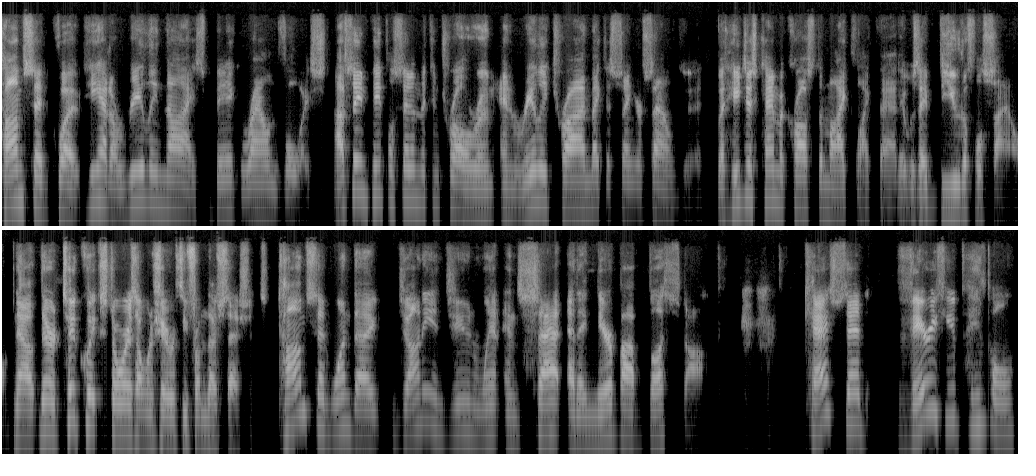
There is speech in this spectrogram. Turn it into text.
Tom said, "quote He had a really nice big round voice. I've seen people sit in the control room and really try and make a singer sound good, but he just came across the mic like that. It was a beautiful sound. Now there are two quick stories I want to share with you from those sessions. Tom said one day Johnny and June went and sat at a nearby bus stop. Cash said very few people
